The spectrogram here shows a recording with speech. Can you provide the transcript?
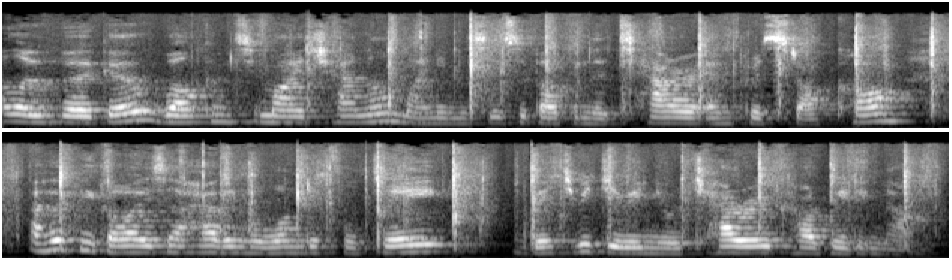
Hello Virgo, welcome to my channel. My name is Isabel from the TarotEmpress.com. I hope you guys are having a wonderful day. I'm going to be doing your tarot card reading now.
